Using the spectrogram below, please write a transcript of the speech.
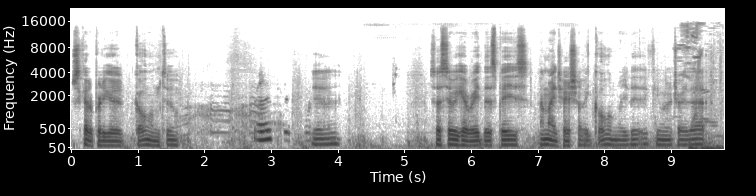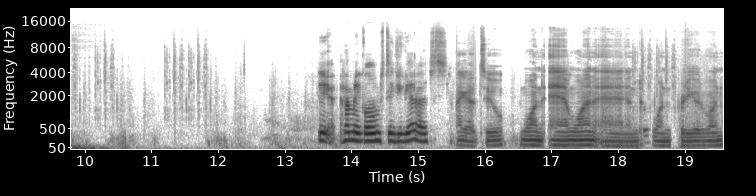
She's got a pretty good golem too. Really? Yeah. So I say we can raid this base. I might try to golem raid it if you want to try that. How many golems did you get us? I got two. One and one and one pretty good one.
